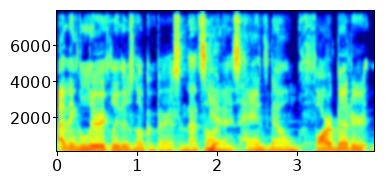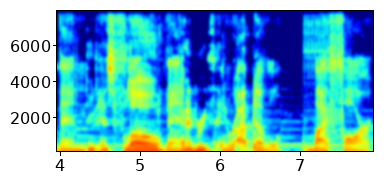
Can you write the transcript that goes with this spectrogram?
I think lyrically, there's no comparison. That song Yeah. is hands down far better than dude his flow than everything than Rap Devil by far.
